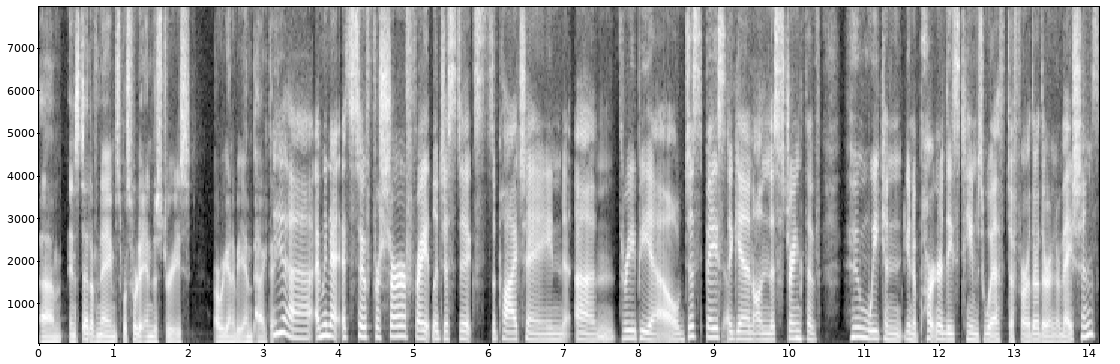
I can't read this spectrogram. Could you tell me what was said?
um, instead of names, what sort of industries are we going to be impacting? Yeah, I mean, so for sure, freight logistics, supply chain, um, 3PL, just based yeah. again on the strength of whom we can, you know, partner these teams with to further their innovations,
